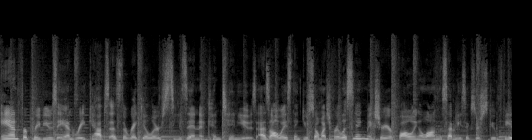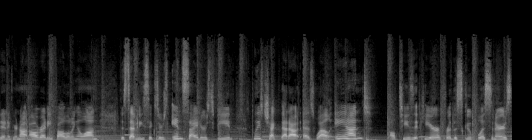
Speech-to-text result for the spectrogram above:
and for previews and recaps as the regular season continues. As always, thank you so much for listening. Make sure you're following along the 76ers Scoop feed. And if you're not already following along the 76ers Insiders feed, please check that out as well. And I'll tease it here for the Scoop listeners.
